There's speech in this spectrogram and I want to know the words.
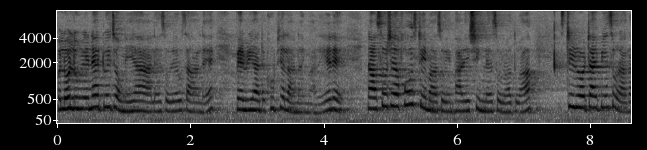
ဘလို့လူတွေနဲ့တွေ့ကြုံနေရတာလဲဆိုတဲ့ဥစ္စာကလည်း barrier တစ်ခုဖြစ်လာနိုင်ပါတယ်တဲ့။ Now social force တွေမှာဆိုရင်ဘာတွေရှိမလဲဆိုတော့သူက stereotyping ဆိုတာက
